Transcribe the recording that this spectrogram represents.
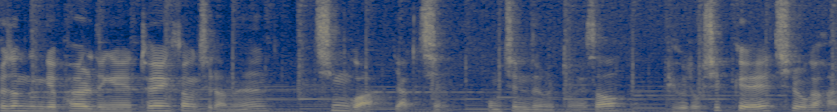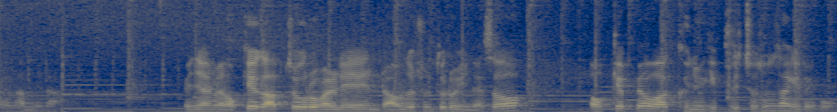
회전근개 파열 등의 퇴행성 질환은 침과 약침, 봉침 등을 통해서 비교적 쉽게 치료가 가능합니다. 왜냐하면 어깨가 앞쪽으로 말린 라운드 숄더로 인해서 어깨뼈와 근육이 부딪혀 손상이 되고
